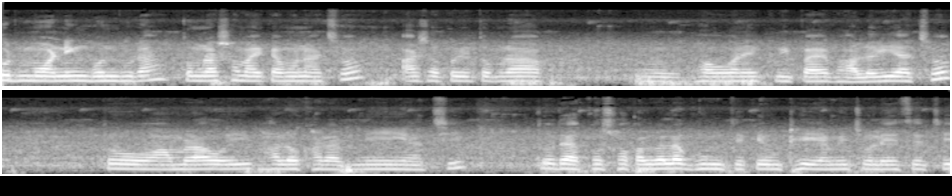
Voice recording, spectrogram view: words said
গুড মর্নিং বন্ধুরা। তোমরা সবাই কেমন আছো? আশা করি তোমরা ভগবানের কৃপায় ভালোই আছো। তো আমরা ওই ভালো খারাপ নিয়েই আছি। তো দেখো, সকালবেলা ঘুম থেকে উঠেই আমি চলে এসেছি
